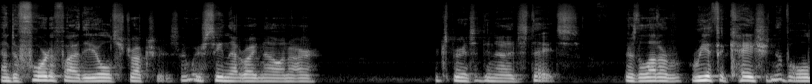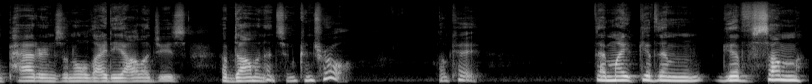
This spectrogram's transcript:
and to fortify the old structures. And we're seeing that right now in our experience in the United States. There's a lot of reification of old patterns and old ideologies of dominance and control. Okay. That might give them give some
